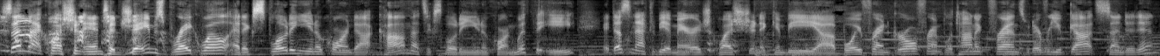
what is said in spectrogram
send that question in to James Breakwell at explodingunicorn.com. That's exploding unicorn with the E. It doesn't have to be a marriage question, it can be uh, boyfriend, girlfriend, platonic friends, whatever you've got, send it in.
